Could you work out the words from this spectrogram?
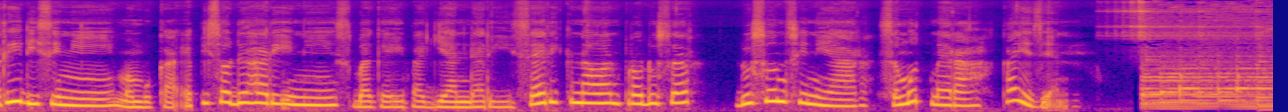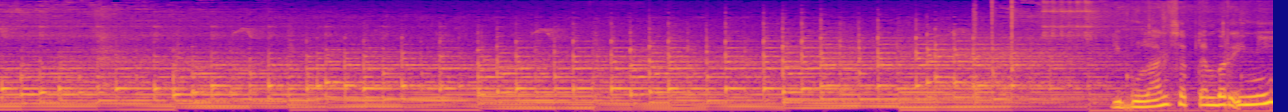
Ri di sini membuka episode hari ini sebagai bagian dari seri kenalan produser Dusun Siniar Semut Merah Kaizen. Di bulan September ini,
